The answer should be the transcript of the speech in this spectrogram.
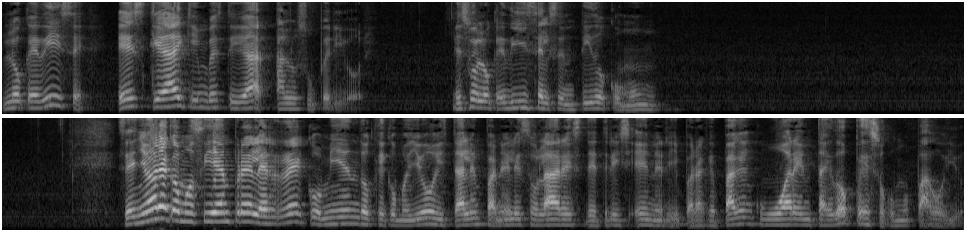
lo que dice es que hay que investigar a los superiores. Eso es lo que dice el sentido común. Señores, como siempre, les recomiendo que como yo instalen paneles solares de Trish Energy para que paguen 42 pesos como pago yo.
